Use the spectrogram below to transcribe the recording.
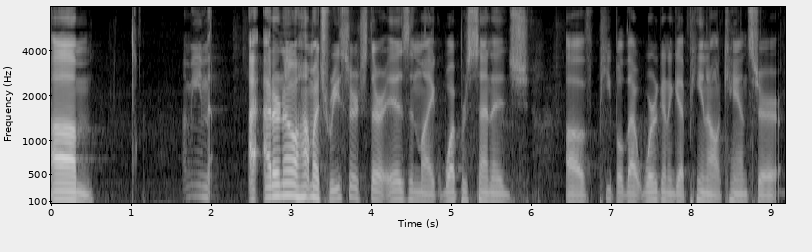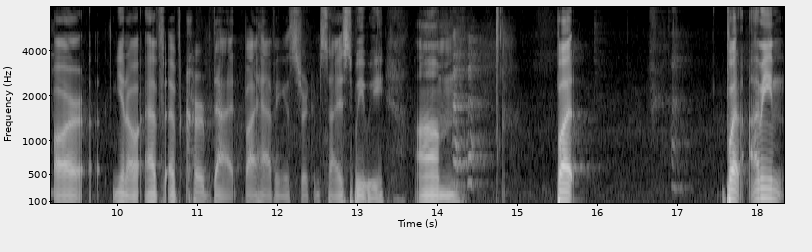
um, I mean, I I don't know how much research there is in like what percentage of people that were gonna get penile cancer are you know have have curbed that by having a circumcised wee wee. Um, but but I mean.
